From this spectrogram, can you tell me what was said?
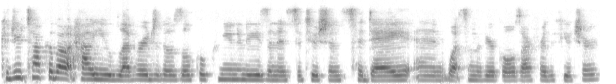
could you talk about how you leverage those local communities and institutions today and what some of your goals are for the future?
